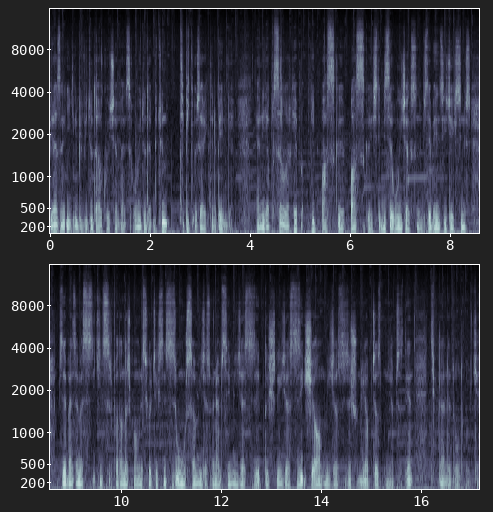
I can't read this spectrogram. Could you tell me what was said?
birazdan ilgili bir video daha koyacağım ben size. O videoda bütün tipik özellikleri belli. Yani yapısal olarak hep bir baskı, baskı. işte bize uyacaksınız, bize benzeyeceksiniz. Bize benzemezseniz ikinci sınıf vatandaş muamelesi göreceksiniz. Sizi umursamayacağız, önemsemeyeceğiz. Sizi hep dışlayacağız, sizi işe almayacağız. Size şunu yapacağız, bunu yapacağız diyen tiplerle doldu bu ülke.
